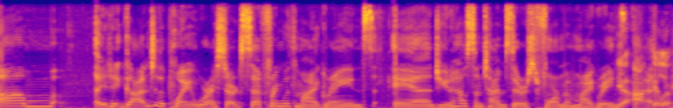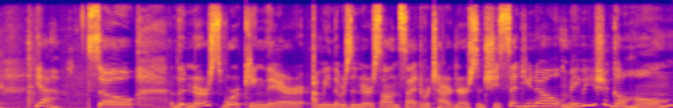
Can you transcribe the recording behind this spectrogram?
Um, it had gotten to the point where I started suffering with migraines, and you know how sometimes there's form of migraines. Yeah, that- ocular. Yeah. So the nurse working there, I mean, there was a nurse on site, a retired nurse, and she said, you know, maybe you should go home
